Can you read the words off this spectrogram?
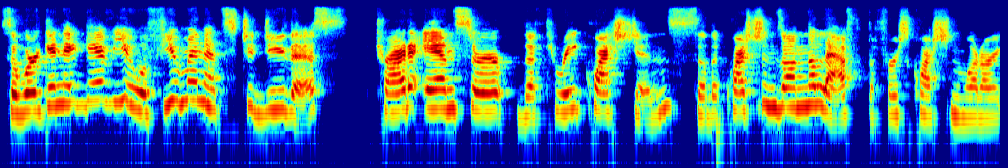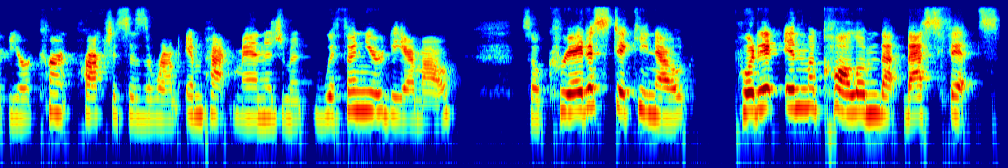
So we're going to give you a few minutes to do this try to answer the three questions. So the questions on the left, the first question, what are your current practices around impact management within your DMO? So create a sticky note, put it in the column that best fits.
